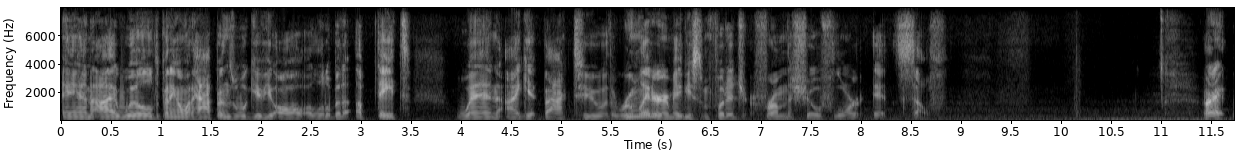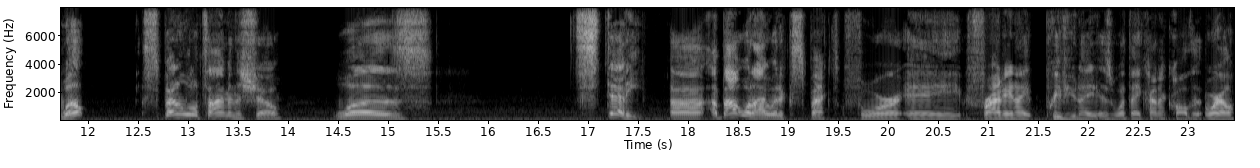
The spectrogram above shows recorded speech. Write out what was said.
And I will, depending on what happens, we'll give you all a little bit of update when I get back to the room later, or maybe some footage from the show floor itself. All right. Well, spent a little time in the show. Was steady. Uh, about what I would expect for a Friday night preview night is what they kind of called it. Or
